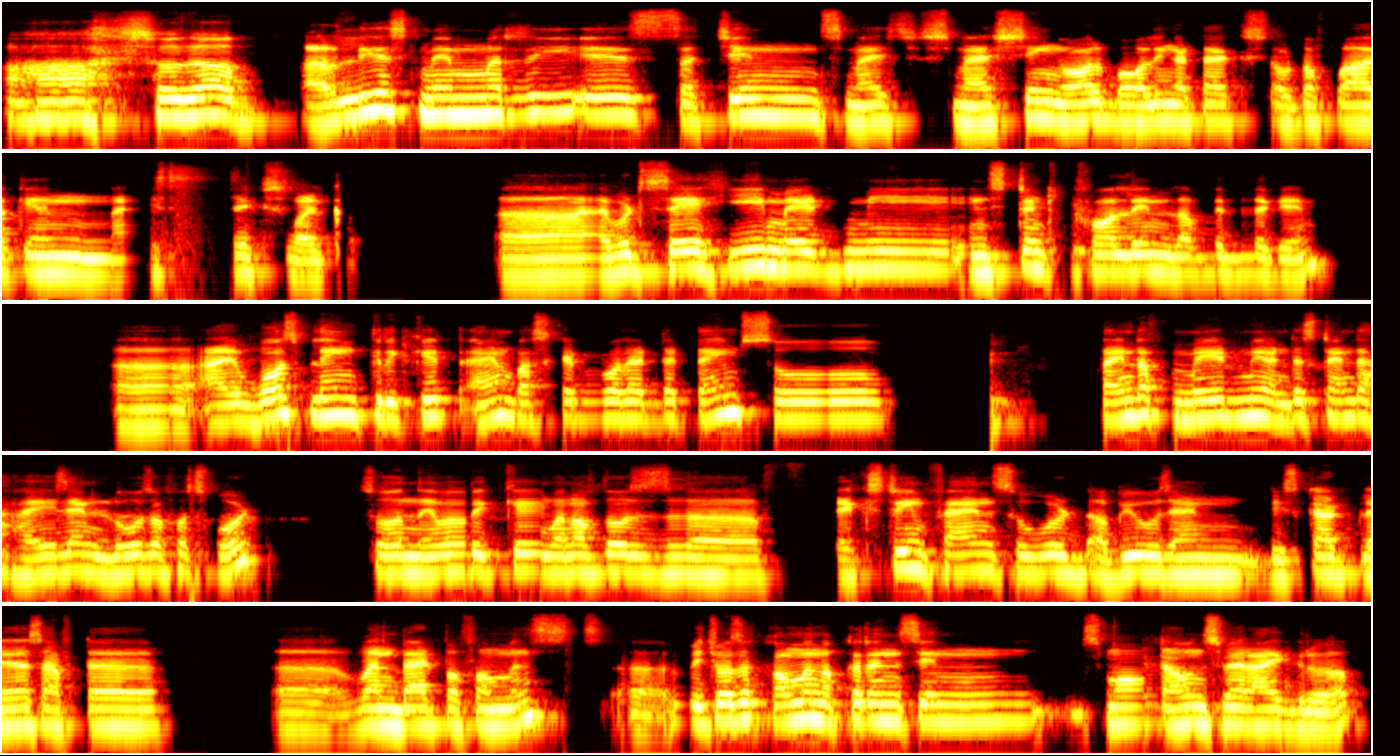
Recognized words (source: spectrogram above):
Uh, so the earliest memory is Sachin smash, smashing all bowling attacks out of park in 96 World Cup. Uh, I would say he made me instantly fall in love with the game. Uh, I was playing cricket and basketball at that time, so it kind of made me understand the highs and lows of a sport. So never became one of those uh, extreme fans who would abuse and discard players after one bad performance, uh, which was a common occurrence in small towns where I grew up.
